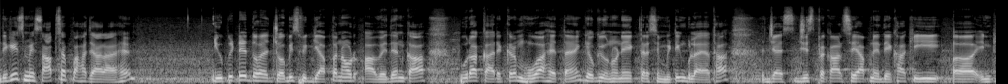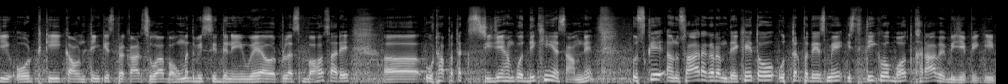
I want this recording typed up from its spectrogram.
देखिए, इसमें साफ़ साफ़ कहा जा रहा है यूपी टेट 2024 विज्ञापन और आवेदन का पूरा कार्यक्रम हुआ है तय, क्योंकि उन्होंने एक तरह से मीटिंग बुलाया था, जैस, जिस प्रकार से आपने देखा कि इनकी वोट की काउंटिंग किस प्रकार से हुआ, बहुमत भी सिद्ध नहीं हुए, और प्लस बहुत सारे उठापतक चीज़ें हमको दिखी हैं सामने। उसके अनुसार अगर हम देखें तो उत्तर प्रदेश में स्थिति को बहुत ख़राब है बीजेपी की,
